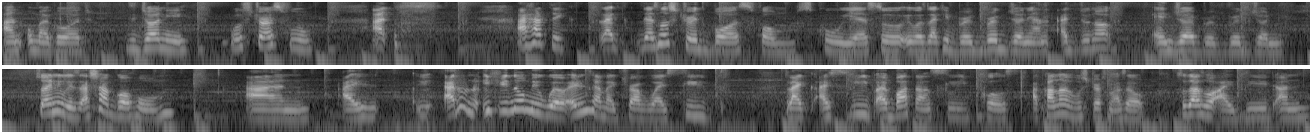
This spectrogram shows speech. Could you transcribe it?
and oh my god, the journey was stressful. And I had to like there's no straight bus from school, yeah. So it was like a break break journey and I do not enjoy break break journey. So, anyways, I shall go home, and I I don't know if you know me well. Anytime I travel, I sleep. Like I sleep, I bath and sleep because I cannot even stress myself. So that's what I did, and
